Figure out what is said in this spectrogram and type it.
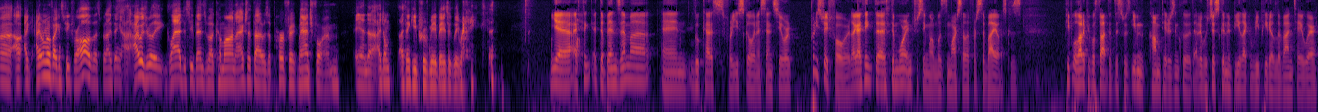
uh, I, I don't know if I can speak for all of us, but I think I, I was really glad to see Benzema come on. I actually thought it was a perfect match for him, and uh, I don't. I think he proved me basically right. Yeah, I think the Benzema and Lucas for Isco and Asensio were pretty straightforward. Like I think the the more interesting one was Marcelo for Ceballos because people, a lot of people thought that this was even the commentators included that it was just going to be like a repeat of Levante where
